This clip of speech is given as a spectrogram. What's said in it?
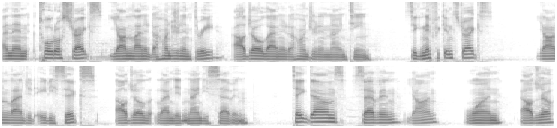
And then total strikes, Yan landed 103, Aljo landed 119. Significant strikes, Yan landed 86, Aljo landed 97. Takedowns, 7, Yan, 1, Aljo.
